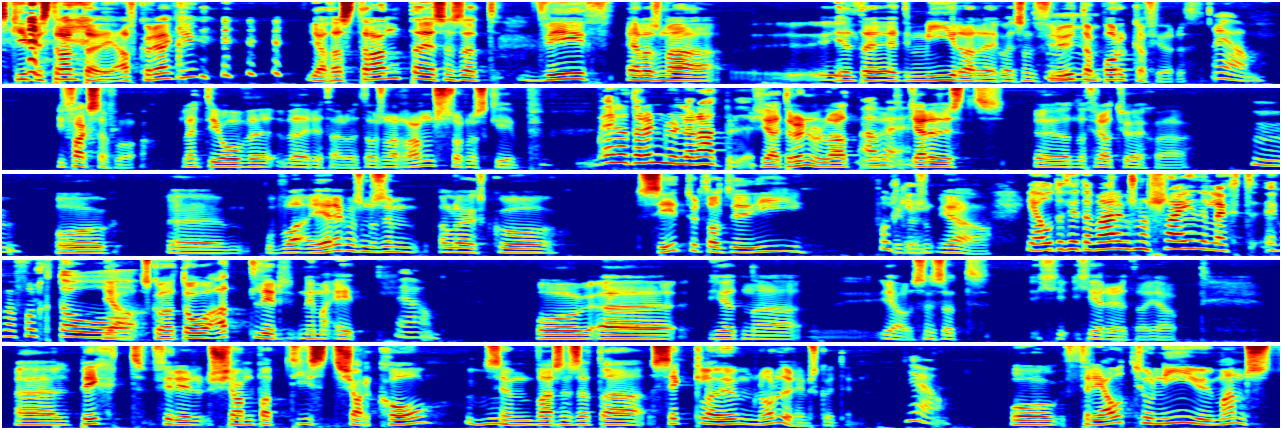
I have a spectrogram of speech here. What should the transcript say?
skipið strandaði af hverju ekki já það strandaði sem sagt við eða svona ég held að þetta er mýrar eða eitthvað fyrir Mm. utan borgarfjörð Já, í Faxaflóa lendi í óveðri þar og þetta var svona rannsóknarskip er þetta raunverulegur atbyrður? já þetta er raunverulega atbyrð Ok. þetta gerðist uh, þarna 30 eitthvað Hmm. og, um, og er eitthvað svona sem alveg sko situr dálítið í Fólki? svona, já, Já, út af því þetta var eitthvað svona hræðilegt eitthvað fólk dó og já, sko það dóa allir nema einn. Já. og uh, hérna já, sem sagt hér er þetta, já. Uh, byggt fyrir Jean-Baptiste Charcot Mhm. sem var sem sagt að sigla um norðurheimskautin já, og 39 manns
